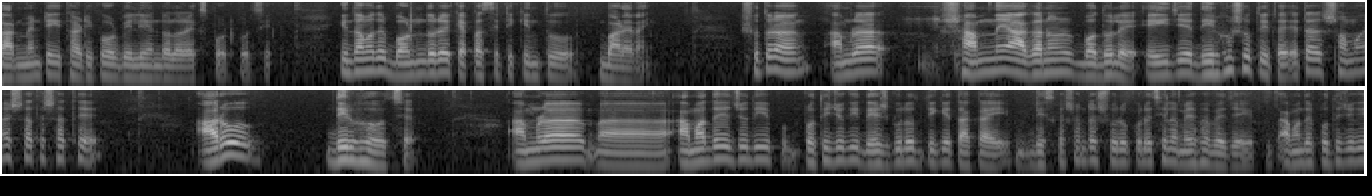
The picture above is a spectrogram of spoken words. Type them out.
গার্মেন্টেই thirty four billion dollar export করছি। কিন্তু আমাদের বন্দরের ক্যাপাসিটি কিন্তু বাড়ে নাই। সুতরাং আমরা সামনে আগানোর বদলে এই যে দীর্ঘসূত্রিতা, এটা সময়ের সাথে সাথে আরও দীর্ঘ হচ্ছে। আমরা আমাদের যদি প্রতিযোগী দেশগুলোর দিকে তাকাই ডিসকাশনটা শুরু করেছিলাম এভাবে যে আমাদের প্রতিযোগী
